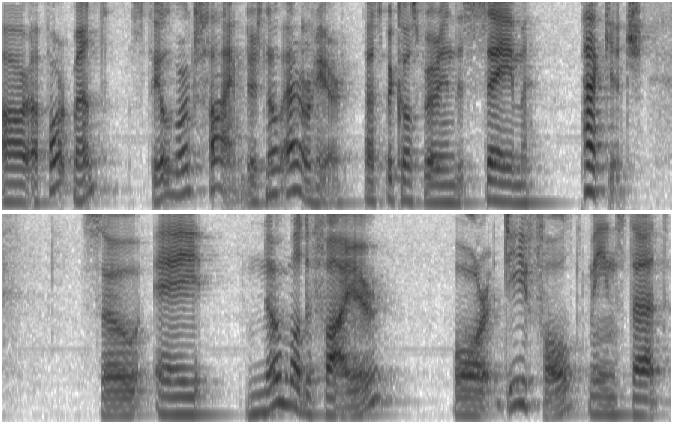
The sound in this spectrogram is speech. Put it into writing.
our apartment still works fine. There's no error here. That's because we're in the same package. So a no modifier or default means that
